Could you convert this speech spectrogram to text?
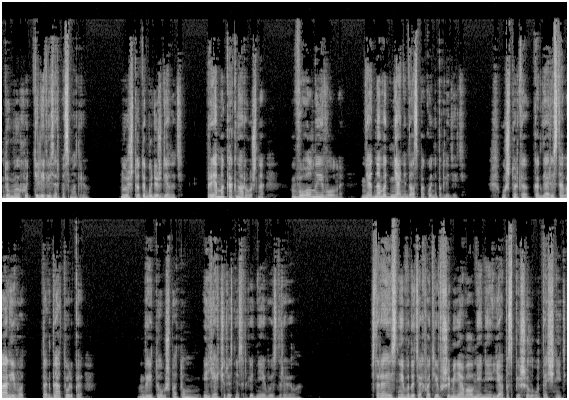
Думаю, хоть телевизор посмотрю. Ну и что ты будешь делать? Прямо как нарочно. Волны и волны. Ни одного дня не дал спокойно поглядеть. Уж только когда арестовали его, тогда только... Да и то уж потом и я через несколько дней выздоровела. Стараясь не выдать охватившее меня волнение, я поспешил уточнить.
